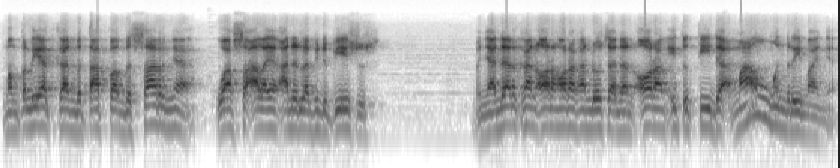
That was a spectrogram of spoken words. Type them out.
memperlihatkan betapa besarnya kuasa Allah yang ada dalam hidup Yesus menyadarkan orang-orang akan dosa dan orang itu tidak mau menerimanya,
